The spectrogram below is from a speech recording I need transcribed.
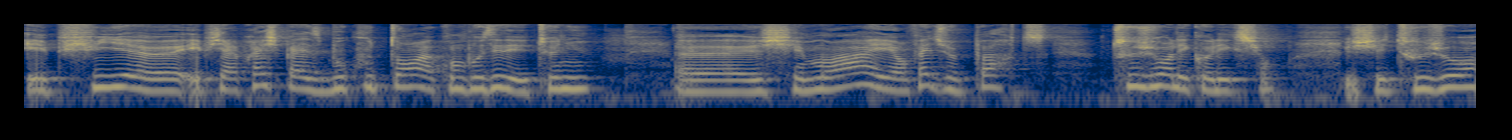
Et puis, et puis après, je passe beaucoup de temps à composer des tenues. Chez moi et en fait je porte toujours les collections. J'ai toujours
